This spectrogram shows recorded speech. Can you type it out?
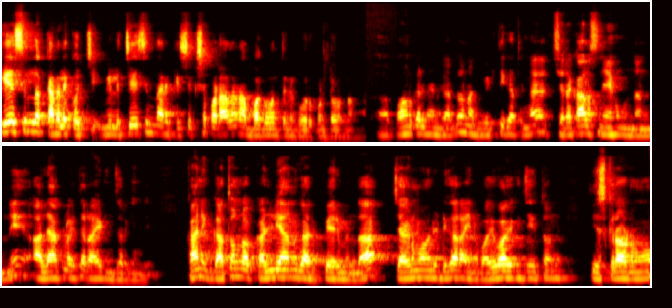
కేసుల్లో కదలికొచ్చి వీళ్ళు చేసిన దానికి శిక్ష పడాలని ఆ భగవంతుని కోరుకుంటూ ఉన్నాం. పవన్ కళ్యాణ్ గారితో నాకు వ్యక్తిగతంగా చిరకాల స్నేహం ఉందని ఆ లేఖలో అయితే రాయడం జరిగింది. కానీ గతంలో కళ్యాణ్ గారి పేరు మీద జగన్మోహన్ రెడ్డి గారు ఆయన వైవాహిక జీవితం తీసుకురావడము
